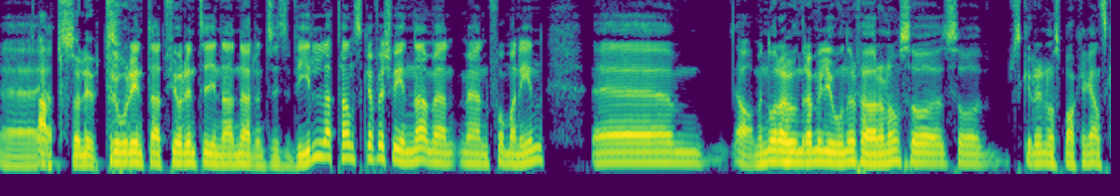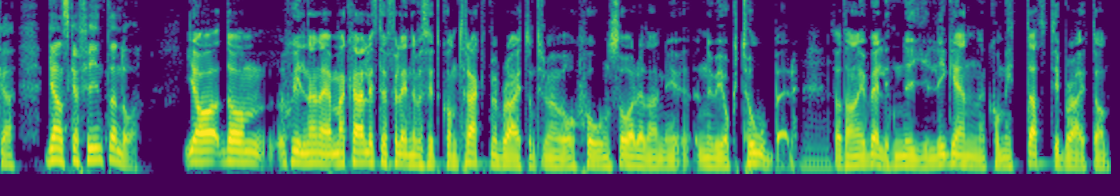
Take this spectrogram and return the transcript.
Eh, Absolut. Jag tror inte att Fiorentina nödvändigtvis vill att han ska försvinna, men, men får man in ehm, ja, med några hundra miljoner för honom så, så skulle det nog smaka ganska, ganska fint ändå. Ja, de, skillnaden är, McAllister förlängde väl sitt kontrakt med Brighton till och med optionsår redan i, nu i oktober. Mm. Så att han är väldigt nyligen committat till Brighton.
